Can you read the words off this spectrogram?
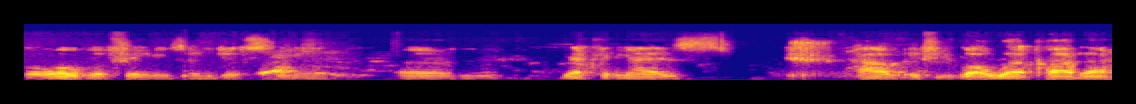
go over things and just you know um, recognize how if you've got to work harder.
